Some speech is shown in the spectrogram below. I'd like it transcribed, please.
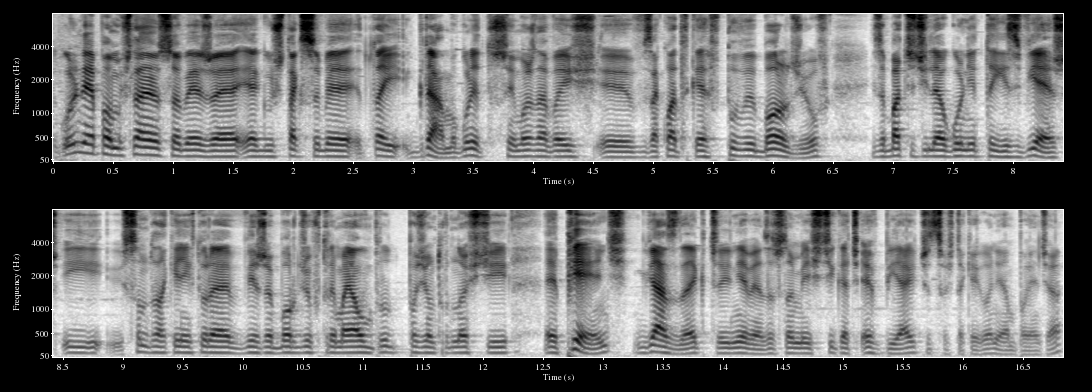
Ogólnie pomyślałem sobie, że jak już tak sobie tutaj gram, ogólnie to sobie można wejść y, w zakładkę wpływy bordziów i zobaczyć ile ogólnie tutaj jest wież i są to takie niektóre wieże bordziów, które mają poziom trudności 5 gwiazdek, czyli nie wiem, zaczną mnie ścigać FBI czy coś takiego, nie mam pojęcia.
